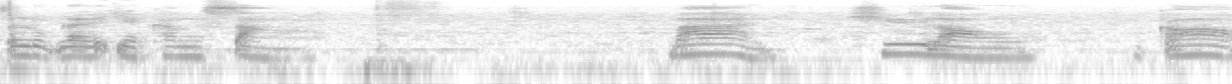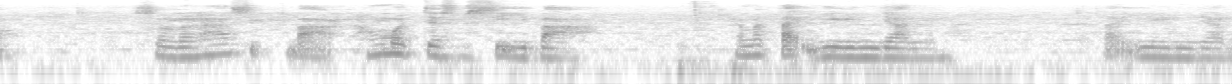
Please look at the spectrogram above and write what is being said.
สรุปรายละเอียดคำสั่ง บ้าน ชื่อเรา แล้วก็ส่วนลด50บาท ทั้งหมด74บาท ให้มาแตะยืนยัน แตะยืนยัน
